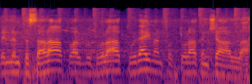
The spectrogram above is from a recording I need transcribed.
بالانتصارات والبطولات ودايما في بطولات إن شاء الله.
